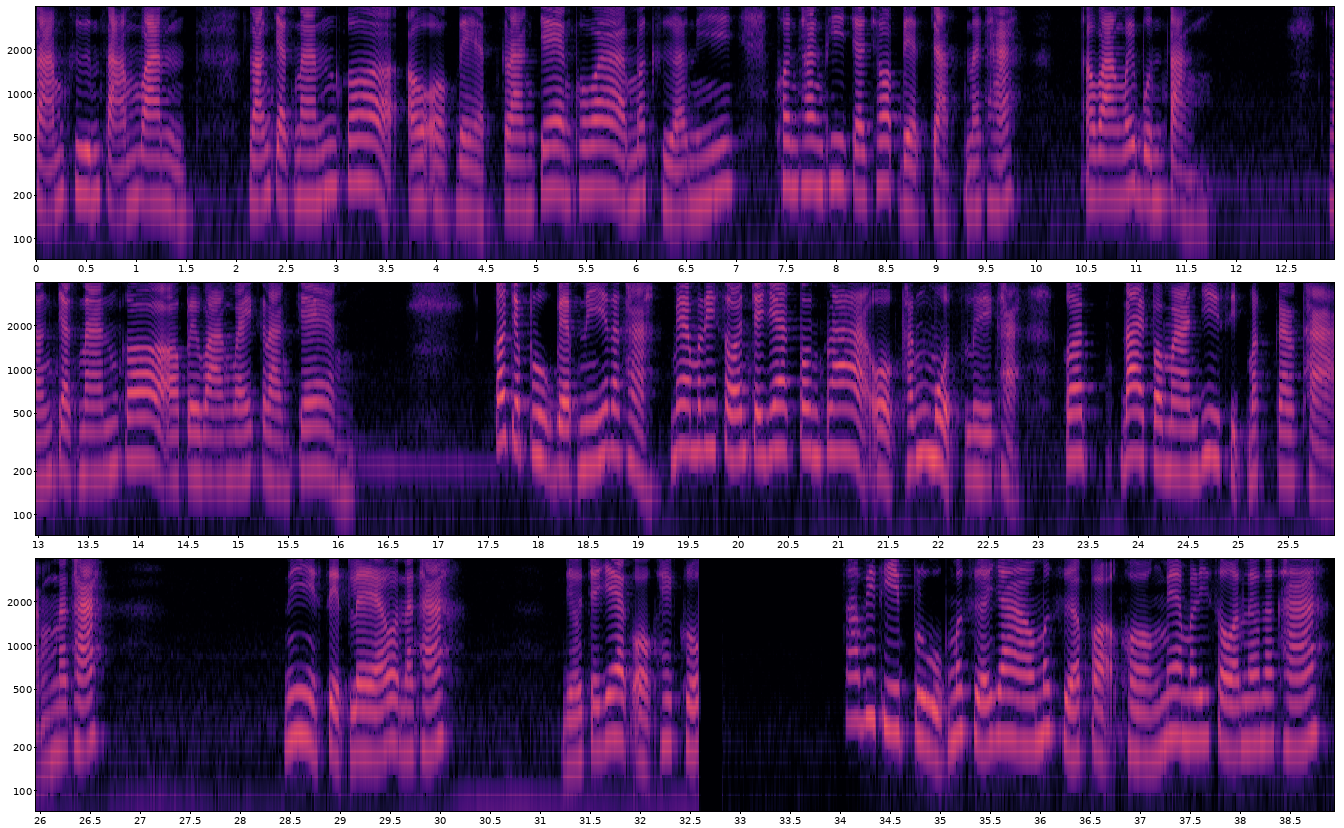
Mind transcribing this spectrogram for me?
สามคืนสามวัน หลังจากนั้นก็เอาออกแดดกลางแจ้ง เพราะว่ามะเขือนี้ค่อนข้างที่จะชอบแดดจัดนะคะ เอาวางไว้บนตั่ง หลังจากนั้นก็เอาไปวางไว้กลางแจ้ง ก็จะปลูกแบบนี้ละค่ะ แม่มริซ้อนจะแยกต้นกล้าออกทั้งหมดเลยค่ะ ก็ได้ประมาณ 20 มกระถางนะคะ นี่เสร็จแล้วนะคะ เดี๋ยวจะแยกออกให้ครบ ทราบวิธีปลูกมะเขือยาวมะเขือเปราะของแม่มะริซ้อนแล้วนะคะ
